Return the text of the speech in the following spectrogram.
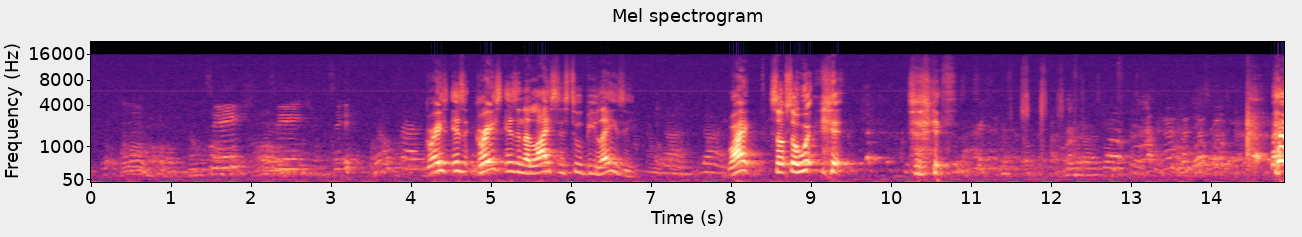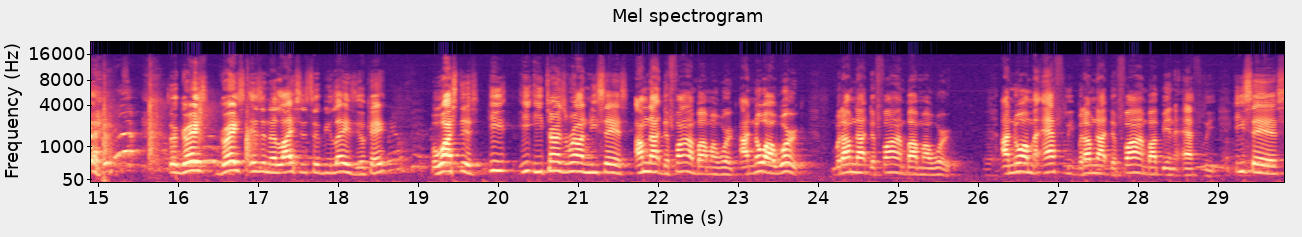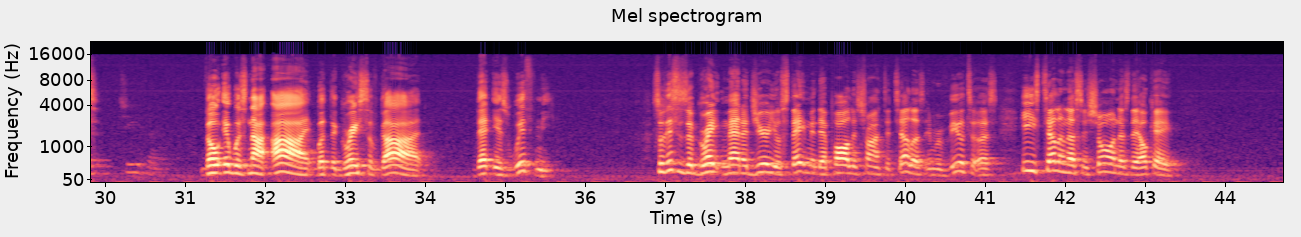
Grace isn't, grace isn't a license to be lazy, right? So, so we so grace, grace isn't a license to be lazy, okay? But watch this. He, he, he turns around and he says, I'm not defined by my work. I know I work, but I'm not defined by my work. I know I'm an athlete, but I'm not defined by being an athlete. He says, though it was not I, but the grace of God that is with me. So, this is a great managerial statement that Paul is trying to tell us and reveal to us. He's telling us and showing us that, okay,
